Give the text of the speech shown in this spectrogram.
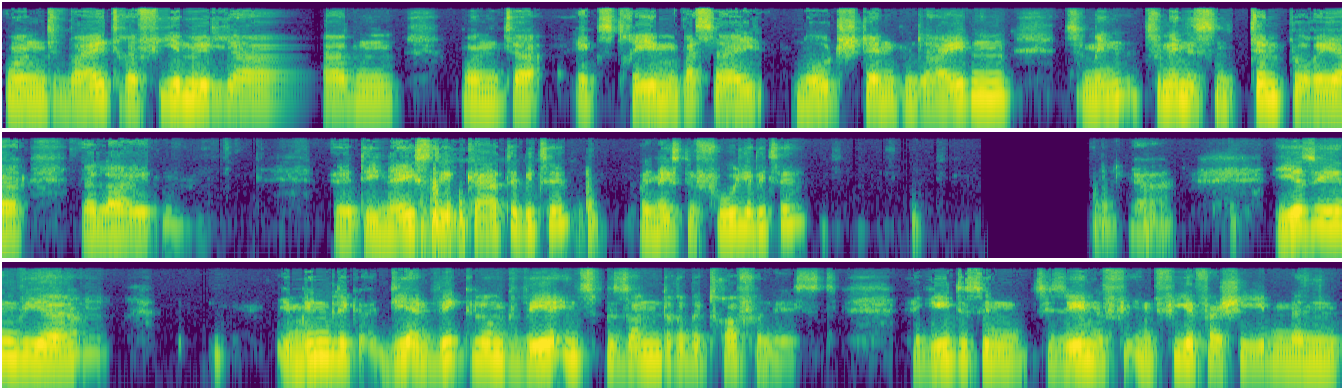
und weitere 4 Milliarden unter extremen Wassernotständen leiden, zumindest temporär leiden. Äh, die nächste Karte bitte, die nächste Folie bitte. Ja. Hier sehen wir im Hinblick die Entwicklung, wer insbesondere betroffen ist. Hier geht es in, Sie sehen in vier verschiedenen, äh,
